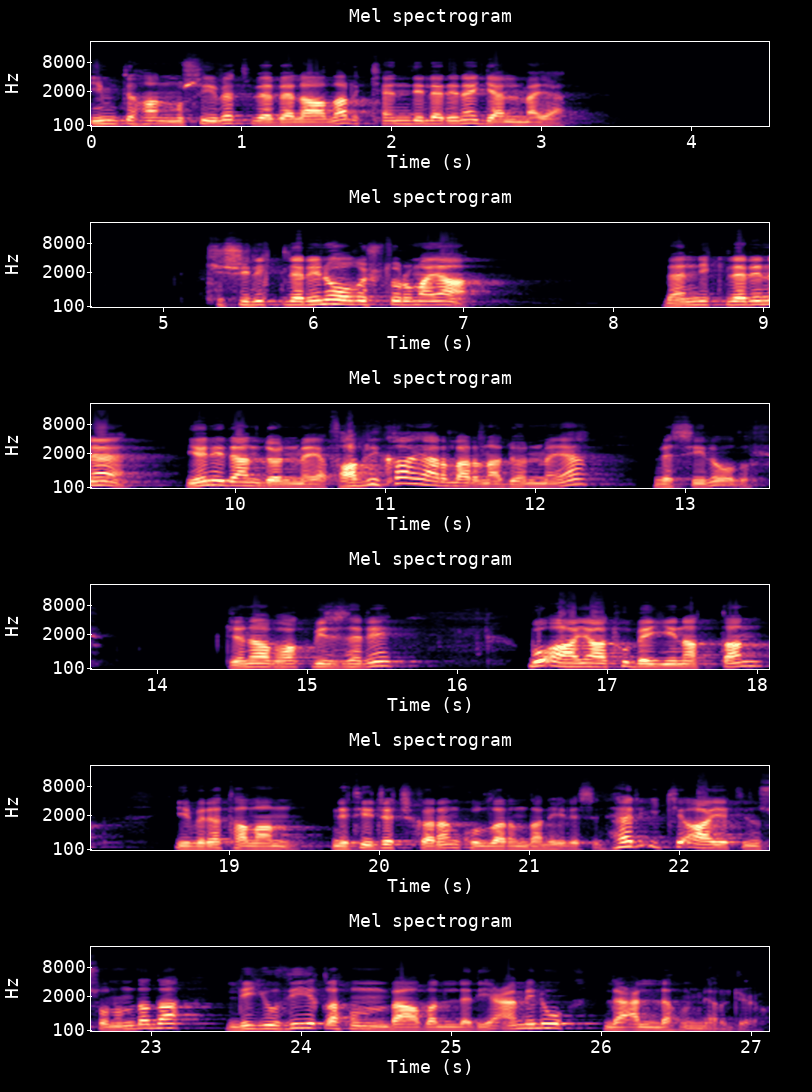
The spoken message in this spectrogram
imtihan, musibet ve belalar kendilerine gelmeye, kişiliklerini oluşturmaya, benliklerine yeniden dönmeye, fabrika ayarlarına dönmeye vesile olur. Cenab-ı Hak bizleri bu ayatu beyinattan ibret alan, netice çıkaran kullarından eylesin. Her iki ayetin sonunda da لِيُذ۪يقَهُمْ بَعْضَ الَّذ۪ي عَمِلُوا لَعَلَّهُمْ يَرْجِعُونَ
